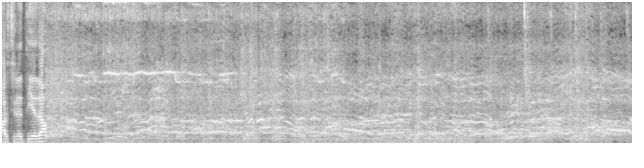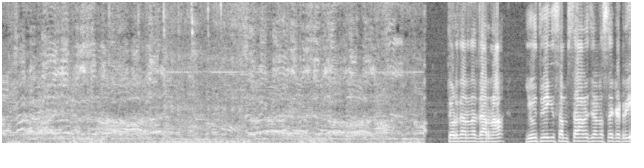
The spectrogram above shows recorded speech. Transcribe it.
മാർച്ചിനെത്തിയത്. തുടർന്ന് നടന്ന ധർണ യൂത്ത് വിംഗ് സംസ്ഥാന ജനറൽ സെക്രട്ടറി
